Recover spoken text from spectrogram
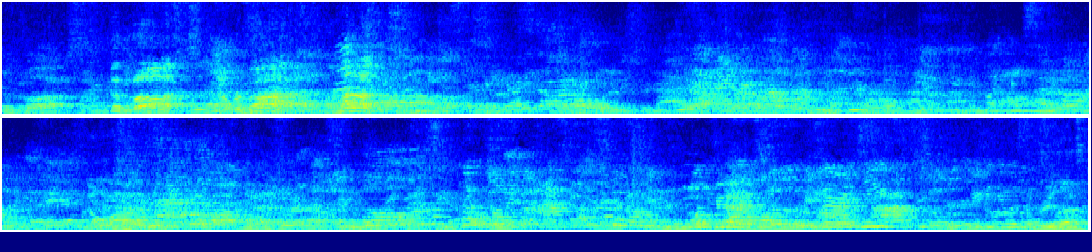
The Bucks. The Bucks, number five. No Okay. Is there a heat? Maybe it was a Three left.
